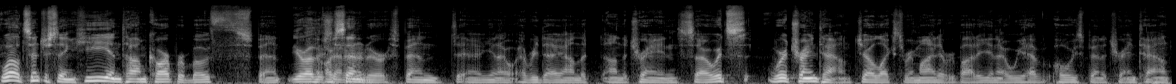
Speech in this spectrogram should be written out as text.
well, it's interesting. He and Tom Carper both spent Your other our senator. spend uh, you know every day on the on the train. So it's we're a train town. Joe likes to remind everybody. You know, we have always been a train town,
